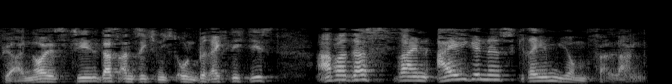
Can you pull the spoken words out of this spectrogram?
für ein neues Ziel, das an sich nicht unberechtigt ist, aber das sein eigenes Gremium verlangt.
